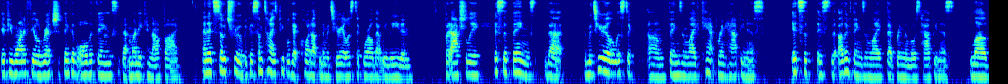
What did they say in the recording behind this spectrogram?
if you want to feel rich, think of all the things that money cannot buy. And it's so true because sometimes people get caught up in the materialistic world that we lead in. But actually, it's the things that the materialistic um, things in life can't bring happiness. It's the, it's the other things in life that bring the most happiness. Love,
